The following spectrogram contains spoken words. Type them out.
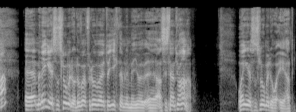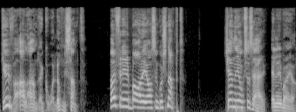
Ja. Eh, men en grej som slog mig då, då var, för då var jag ute och gick nämligen med eh, assistent Johanna. Och en grej som slog mig då är att gud vad alla andra går långsamt. Varför är det bara jag som går snabbt? Känner ni också så här? Eller är det bara jag?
